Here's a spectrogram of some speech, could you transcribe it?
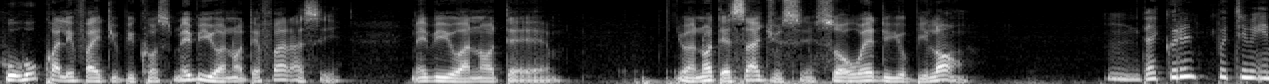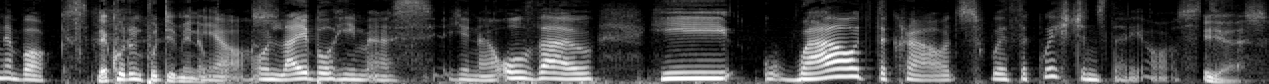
Who who qualified you? Because maybe you are not a Pharisee, maybe you are not a you are not a Sadducee. So where do you belong? Mm. They couldn't put him in a box. They couldn't put him in a yeah, box. or label him as, you know, although he wowed the crowds with the questions that he asked. yes.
